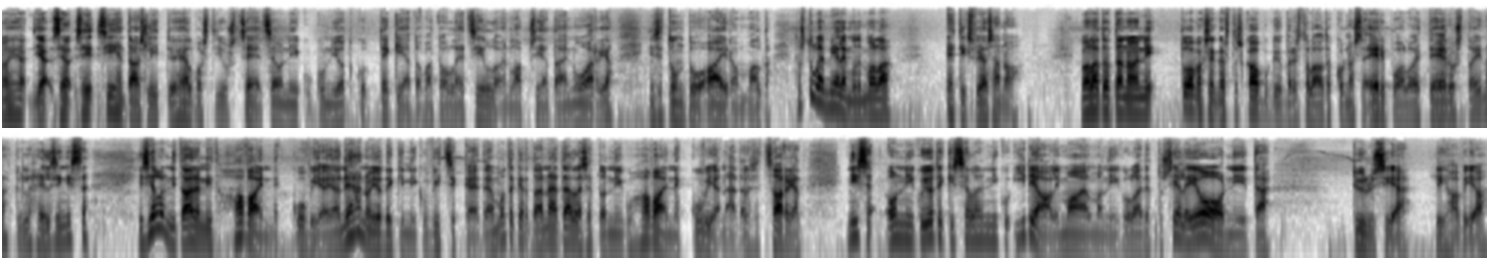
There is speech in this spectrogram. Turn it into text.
No ja, ja se, se, siihen taas liittyy helposti just se, että se on niin kuin, kun jotkut tekijät ovat olleet silloin lapsia tai nuoria, niin se tuntuu aidommalta. Tuossa tulee mieleen, mutta me ollaan, ehtiinkö vielä sanoa? Me ollaan tota noin, niin Tuomaksen kanssa tuossa kaupunkiympäristölautakunnassa eri puolueiden edustajina kyllä Helsingissä. Ja siellä on niitä aina niitä havainnekuvia ja nehän on jotenkin niinku vitsikkäitä. Ja monta kertaa nämä tällaiset on niinku havainnekuvia, nämä tällaiset sarjat. Niissä on niinku jotenkin sellainen niinku ideaalimaailma niinku laitettu. Siellä ei ole niitä tylsiä, lihavia,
